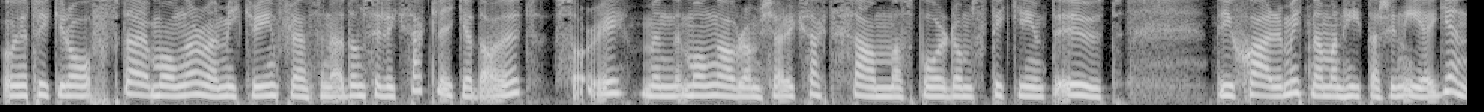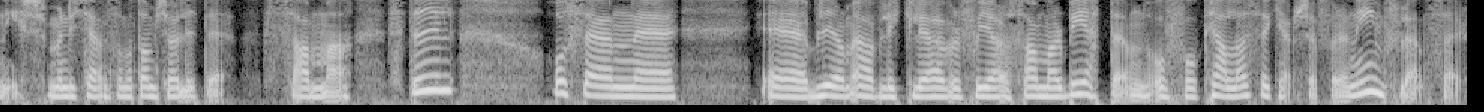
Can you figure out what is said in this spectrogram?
och jag tycker ofta, många av de här mikroinfluencerna, de ser exakt likadana ut, sorry, men många av dem kör exakt samma spår, de sticker ju inte ut. Det är charmigt när man hittar sin egen nisch men det känns som att de kör lite samma stil. Och sen eh, eh, blir de överlyckliga över att få göra samarbeten och få kalla sig kanske för en influencer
